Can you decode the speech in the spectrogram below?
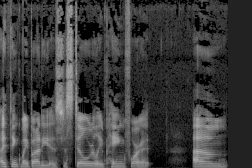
I think my body is just still really paying for it. Um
